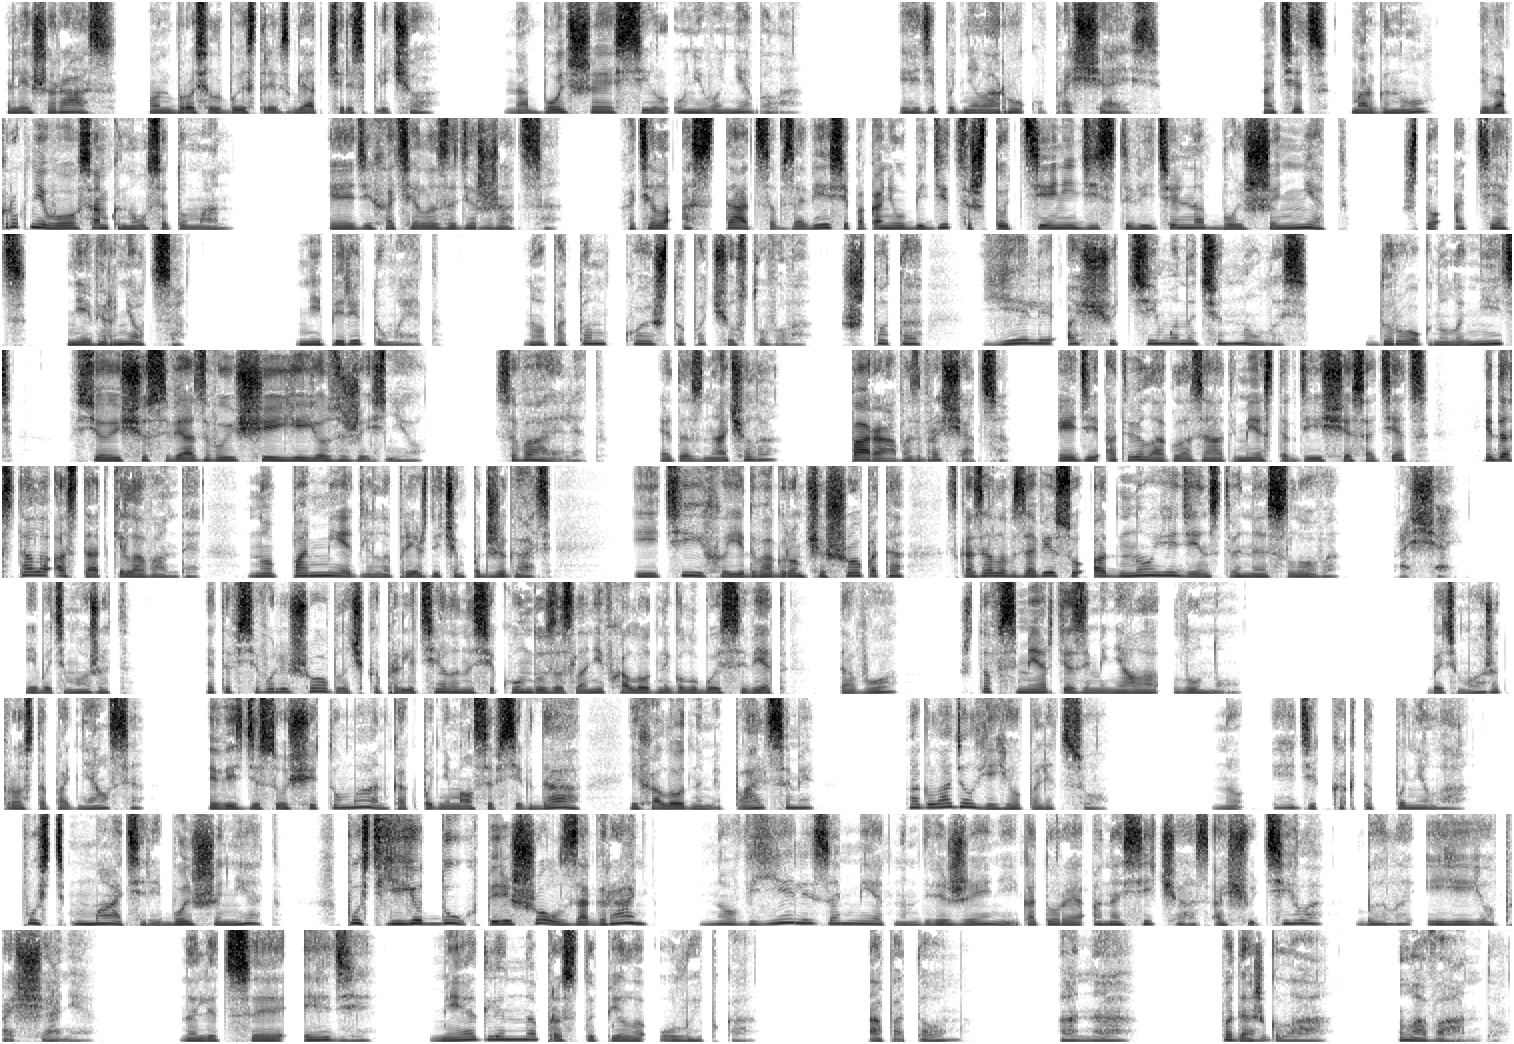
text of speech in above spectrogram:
Лишь раз он бросил быстрый взгляд через плечо. На большее сил у него не было. Эди подняла руку, прощаясь. Отец моргнул, и вокруг него сомкнулся туман. Эди хотела задержаться, хотела остаться в завесе, пока не убедится, что тени действительно больше нет, что отец не вернется, не передумает. Но потом кое-что почувствовала, что-то еле ощутимо натянулось, дрогнула нить, все еще связывающая ее с жизнью. С. Это значило, пора возвращаться. Эдди отвела глаза от места, где исчез отец, и достала остатки лаванды, но помедлила, прежде чем поджигать, и тихо, едва громче шепота, сказала в завесу одно единственное слово — «Прощай». И, быть может, это всего лишь облачко пролетело на секунду, заслонив холодный голубой свет того, что в смерти заменяло луну. Быть может, просто поднялся вездесущий туман, как поднимался всегда, и холодными пальцами погладил ее по лицу. Но Эди как-то поняла. Пусть матери больше нет, пусть ее дух перешел за грань, но в еле заметном движении, которое она сейчас ощутила, было и ее прощание. На лице Эди медленно проступила улыбка. А потом она подожгла лаванду.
